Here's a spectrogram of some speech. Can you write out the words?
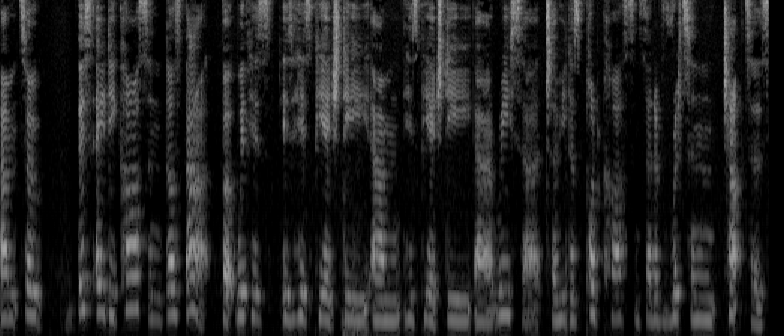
Um, so this A.D. Carson does that but with his his, phd um, his phd uh, research. So he does podcasts instead of written chapters.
